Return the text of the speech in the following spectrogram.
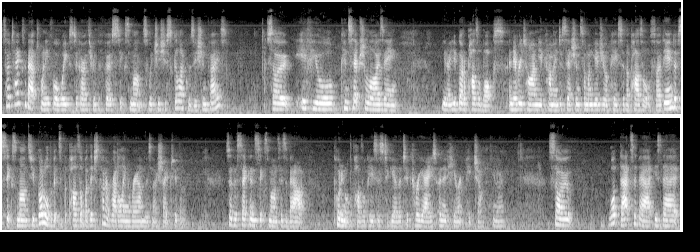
So, it takes about 24 weeks to go through the first six months, which is your skill acquisition phase. So if you're conceptualizing, you know, you've got a puzzle box, and every time you come into session, someone gives you a piece of the puzzle. So at the end of six months, you've got all the bits of the puzzle, but they're just kind of rattling around, there's no shape to them. So the second six months is about putting all the puzzle pieces together to create an adherent picture, you know. So what that's about is that,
